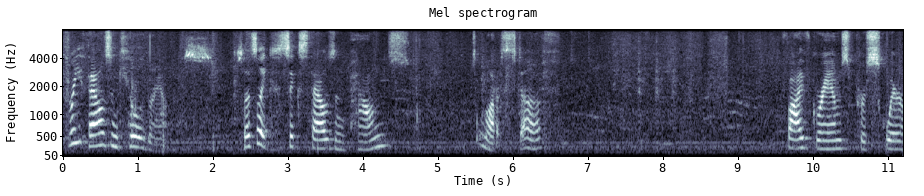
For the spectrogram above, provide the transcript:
3,000 kilograms. So that's like 6,000 pounds. It's a lot of stuff. Five grams per square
